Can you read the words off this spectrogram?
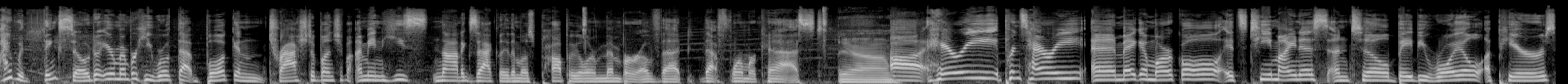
I, would think so. Don't you remember he wrote that book and trashed a bunch of? I mean, he's not exactly the most popular member of that that former cast. yeah. Uh, Harry, Prince Harry, and Meghan Markle. It's T minus until Baby Royal appears.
